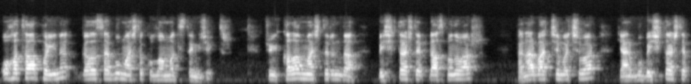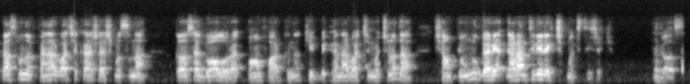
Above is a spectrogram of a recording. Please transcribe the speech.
o hata payını Galatasaray bu maçta kullanmak istemeyecektir. Çünkü kalan maçlarında Beşiktaş deplasmanı var. Fenerbahçe maçı var. Yani bu Beşiktaş deplasmanı Fenerbahçe karşılaşmasına Galatasaray doğal olarak puan farkını ki Fenerbahçe maçına da şampiyonluğu gar- garantileyerek çıkmak isteyecek. Evet. Galatasaray.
